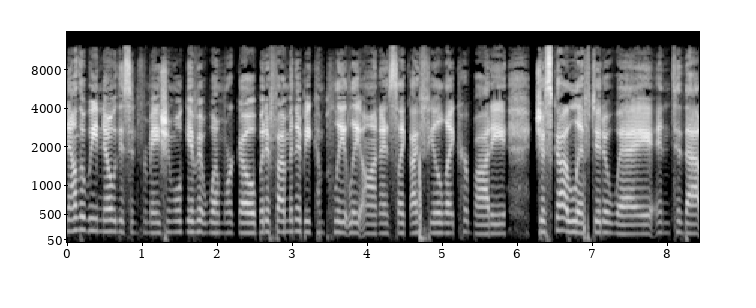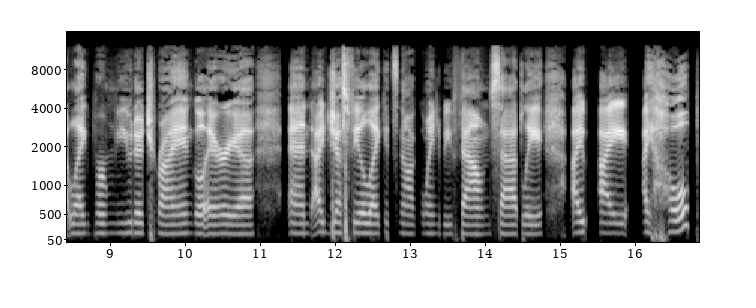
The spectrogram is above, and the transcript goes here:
now that we know this information, we'll give it one more go. But if I'm going to be completely honest, like I feel like her body just got lifted away into that like Bermuda Triangle area. And I just feel like it's not going to be found, sadly. I I I hope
